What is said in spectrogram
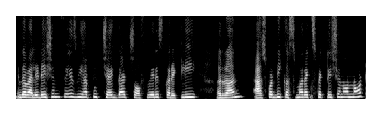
In the validation phase, we have to check that software is correctly run as per the customer expectation or not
